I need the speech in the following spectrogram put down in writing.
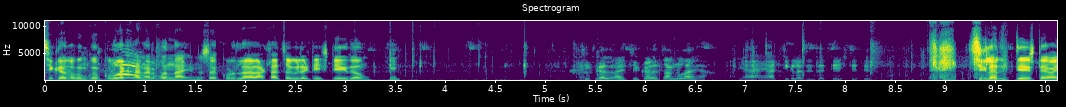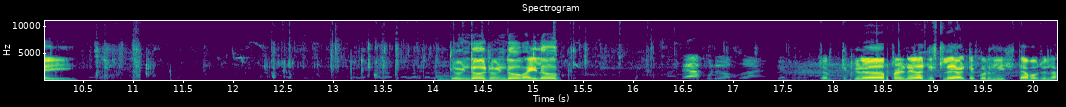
चिकन बघून कोण कुर्ला खाणार पण नाही. नुसतं कुर्ला टाकला चवीला टेस्टी एकदम. चिकल नाही चिकल चांगला आहे. या या चिखलाची टेस्ट येते त्याला. चिकलाची टेस्ट आहे भाई ढुंडो ढुंडो भाई लोक द्या, पुढे वापरू आहे. तर तिकडं प्रणयला दिसलंय वाटते कुर्ली त्या बाजूला.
